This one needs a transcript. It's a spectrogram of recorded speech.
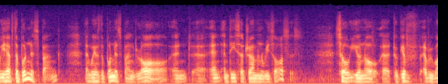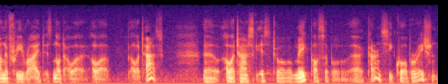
We have the Bundesbank, and we have the Bundesbank law, and, uh, and, and these are German resources. So, you know, uh, to give everyone a free ride is not our, our, our task. Uh, our task is to make possible uh, currency cooperation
